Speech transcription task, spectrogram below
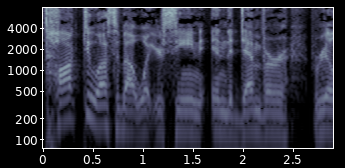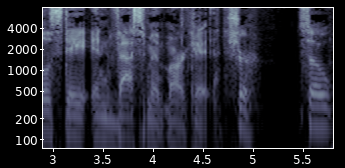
Talk to us about what you're seeing in the Denver real estate investment market. Sure. So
